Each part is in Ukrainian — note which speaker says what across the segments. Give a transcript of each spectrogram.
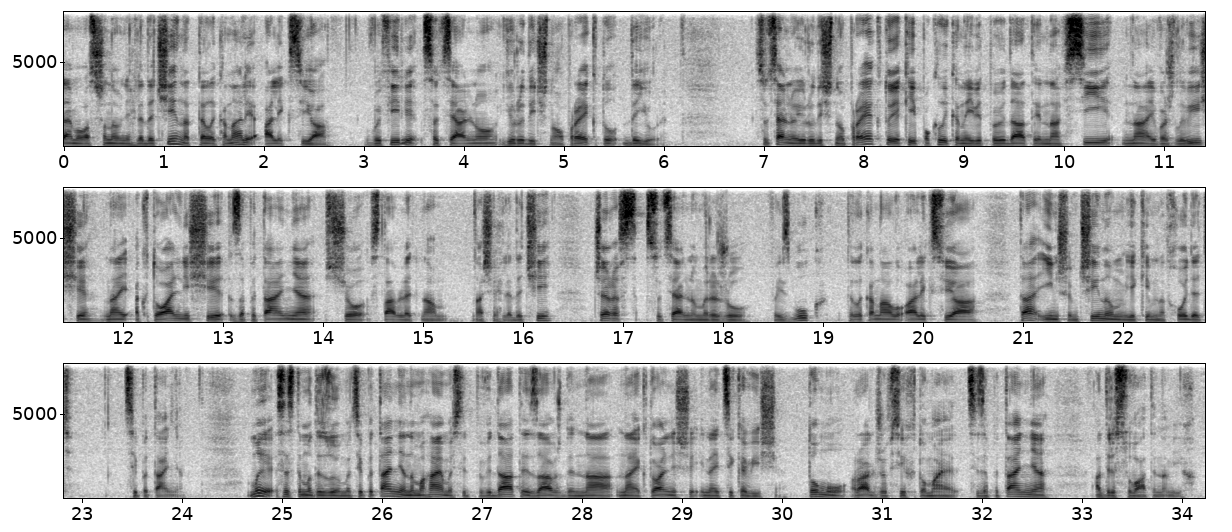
Speaker 1: Вітаємо вас, шановні глядачі, на телеканалі Алікс.ua в ефірі соціального юридичного проєкту Де Юре. Соціально-юридичного проєкту, який покликаний відповідати на всі найважливіші, найактуальніші запитання, що ставлять нам наші глядачі через соціальну мережу Facebook телеканалу Алікс.ua та іншим чином, яким надходять ці питання. Ми систематизуємо ці питання, намагаємось відповідати завжди на найактуальніші і найцікавіші. Тому раджу всіх, хто має ці запитання, адресувати нам їх.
